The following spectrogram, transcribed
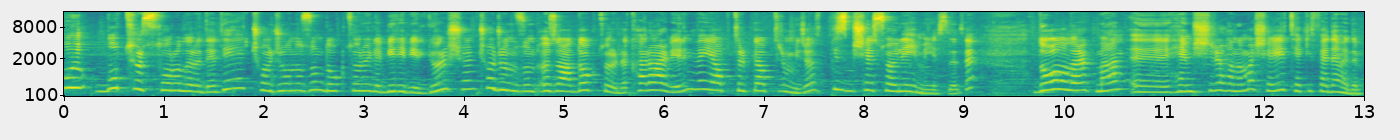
Bu, bu tür soruları dedi çocuğunuzun doktoruyla birebir görüşün. Çocuğunuzun özel doktoruyla karar verin ve yaptırıp yaptırmayacağız. Biz bir şey söyleyemeyiz dedi. Doğal olarak ben e, hemşire hanıma şeyi teklif edemedim.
